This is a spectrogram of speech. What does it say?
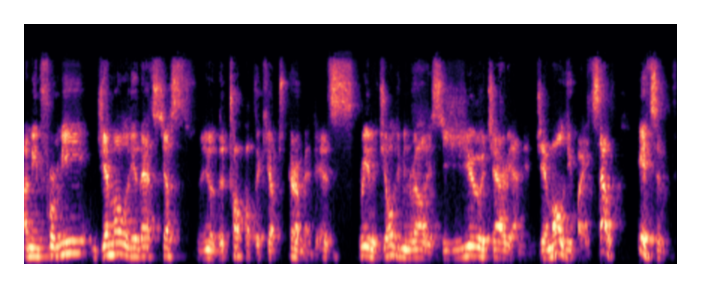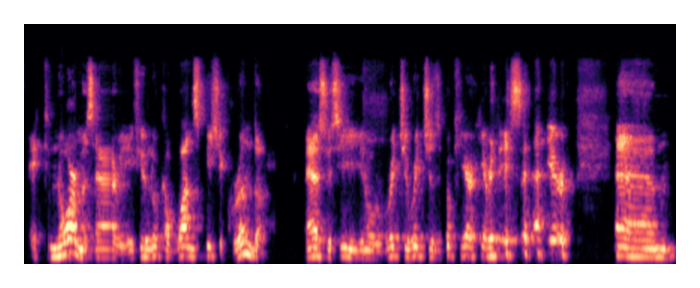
I mean, for me, gemology, that's just you know the top of the Cheops pyramid. It's really geology, mineralogy is a huge area, and gemology by itself, it's an enormous area. If you look at one species, corundum, as you see, you know, Richard Richard's book here, here it is here. Um,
